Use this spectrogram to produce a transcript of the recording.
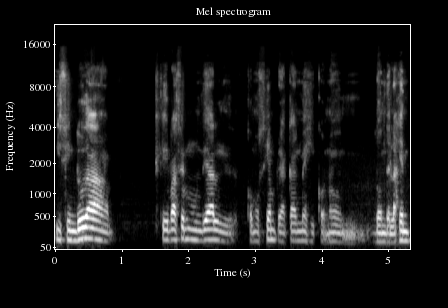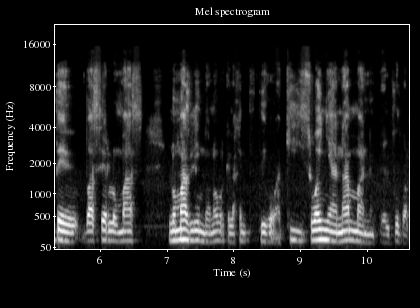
y sin duda que va a ser un mundial como siempre acá en México, ¿no? Donde la gente va a ser lo más, lo más lindo, ¿no? Porque la gente, digo, aquí sueñan, aman el fútbol.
